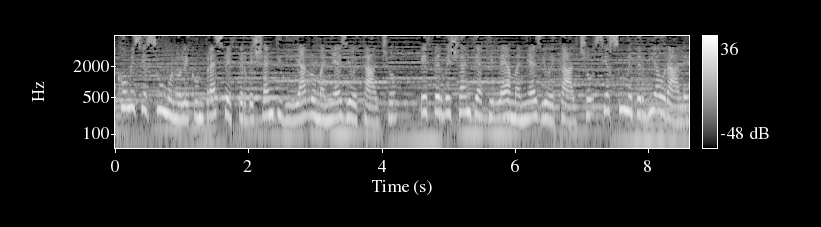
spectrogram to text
Come si assumono le compresse effervescenti di iarro magnesio e calcio? Effervescente achillea magnesio e calcio si assume per via orale,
